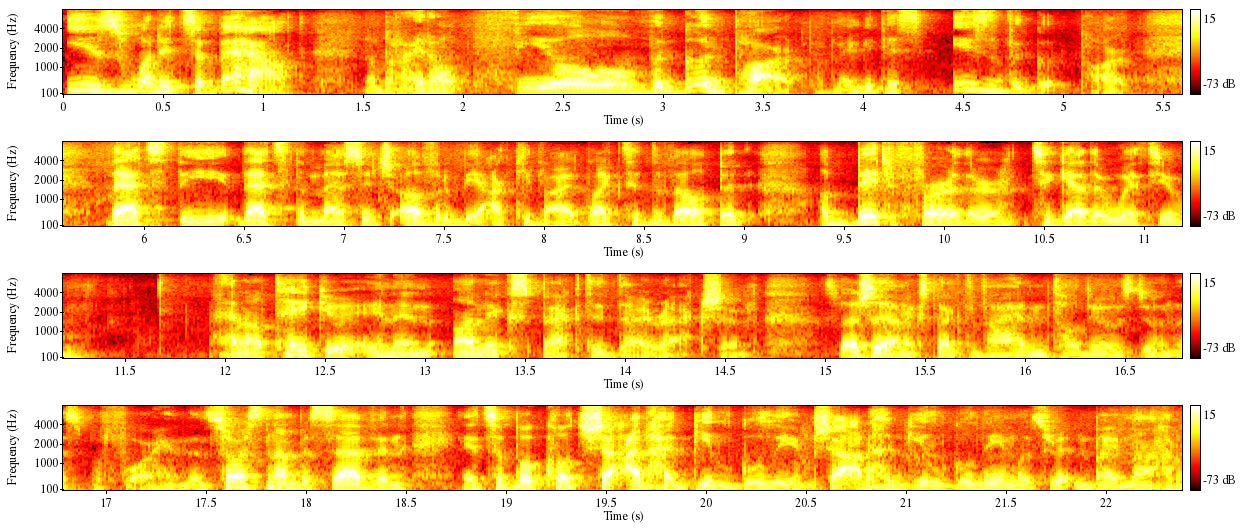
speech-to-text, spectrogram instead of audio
is what it's about. No, but I don't feel the good part. But maybe this is the good part. That's the that's the message of Rabbi Akiva. I'd like to develop it a bit further together with you. And I'll take you in an unexpected direction. Especially unexpected if I hadn't told you I was doing this beforehand. And source number seven, it's a book called Sha'ar Hagilgulim. Sha'ar Hagilgulim was written by Maher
